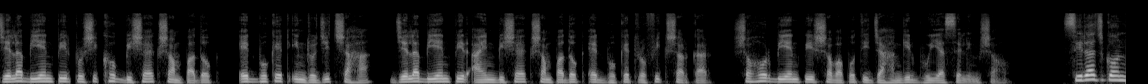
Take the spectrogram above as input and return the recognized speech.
জেলা বিএনপির প্রশিক্ষক বিষয়ক সম্পাদক, অ্যাডভোকেট ইন্দ্রজিৎ সাহা, জেলা বিএনপির আইন বিষয়ক সম্পাদক অ্যাডভোকেট রফিক সরকার, শহর বিএনপির সভাপতি জাহাঙ্গীর ভুইয়া সেলিম সহ সিরাজগঞ্জ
